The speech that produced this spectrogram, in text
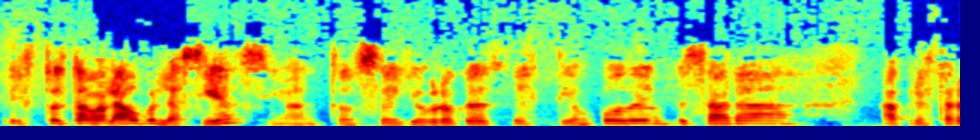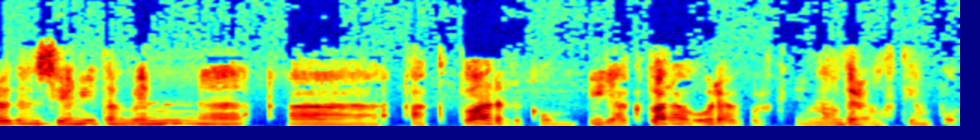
esto está avalado por la ciencia. Entonces yo creo que es, tiempo de empezar a, prestar atención y también a actuar y actuar ahora, porque no tenemos tiempo.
